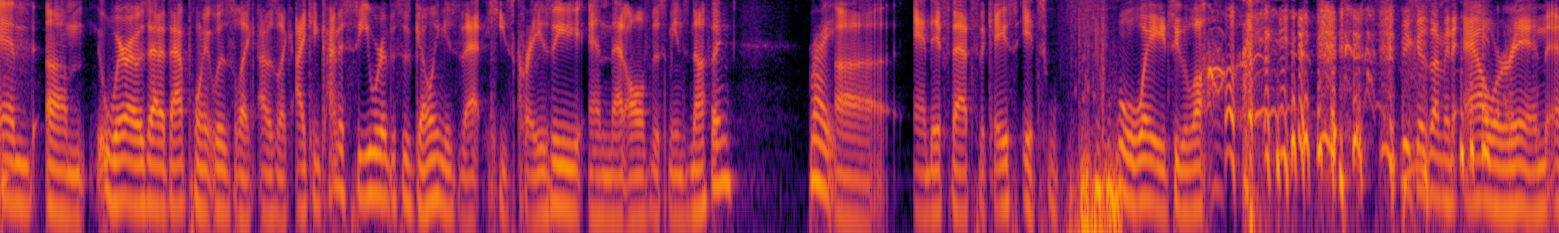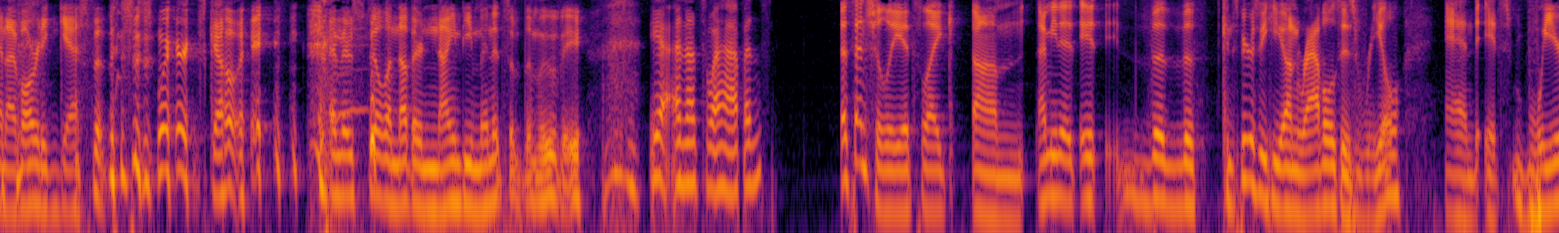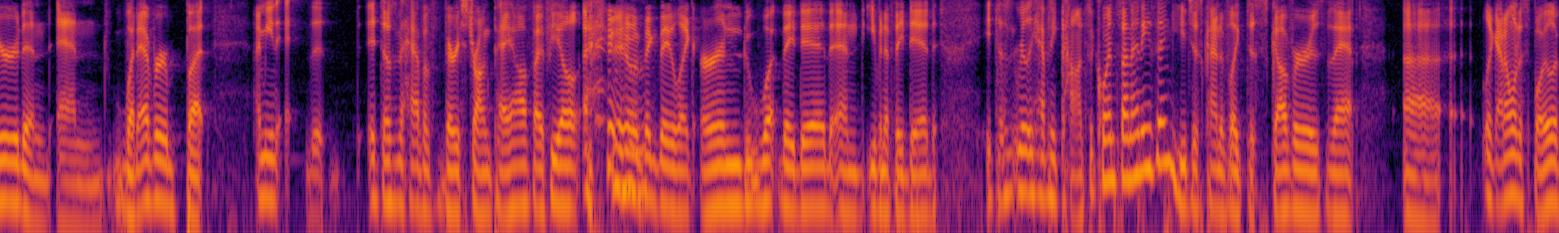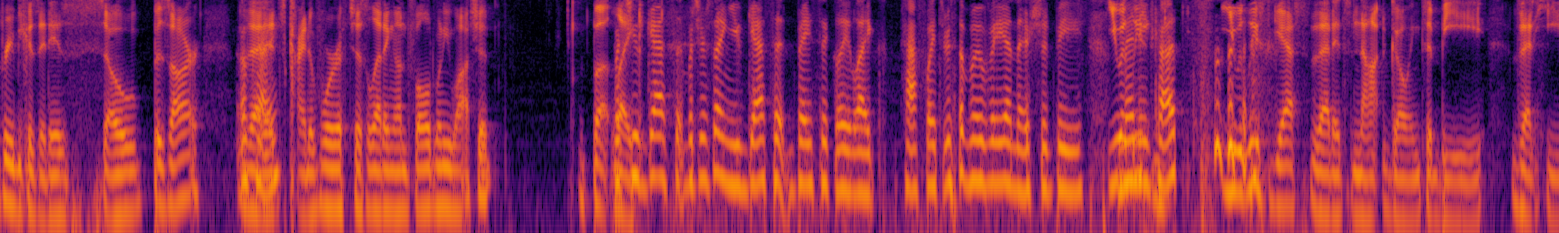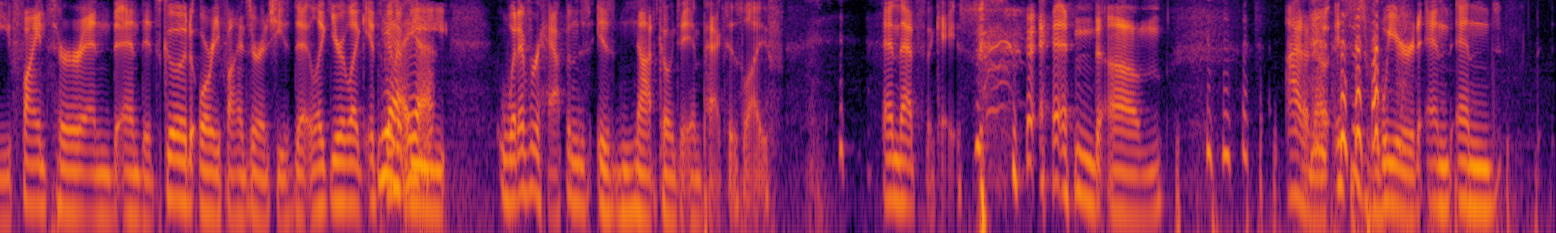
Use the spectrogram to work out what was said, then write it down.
and um, where I was at at that point was like, I was like, I can kind of see where this is going. Is that he's crazy, and that all of this means nothing. Right. Uh, and if that's the case, it's way too long because I'm an hour in and I've already guessed that this is where it's going. and there's still another 90 minutes of the movie. yeah, and that's what happens. Essentially, it's like um, I mean it, it the the conspiracy he unravels is real and it's weird and and whatever, but I mean it, it doesn't have a very strong payoff. I feel I don't think they like earned what they did, and even if they did, it doesn't really have any consequence on anything. He just kind of like discovers that, uh, like I don't want to spoil it for you because it is so bizarre, that it's kind of worth just letting unfold when you watch it. But, But like you guess it. But you're saying you guess it basically like halfway through the movie, and there should be You at many least- cuts. you at least guess that it's not going to be that he finds her and and it's good or he finds her and she's dead like you're like it's Yeah, gonna be yeah. whatever happens is not going to impact his life and that's the case and um i don't know it's just weird and and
